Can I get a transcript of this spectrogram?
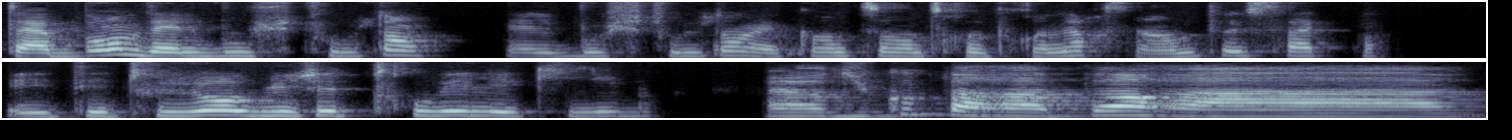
ta bande, elle bouge tout le temps. Elle bouge tout le temps. Et quand tu es entrepreneur, c'est un peu ça. Quoi. Et tu es toujours obligé de trouver l'équilibre. Alors, du coup, par rapport à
